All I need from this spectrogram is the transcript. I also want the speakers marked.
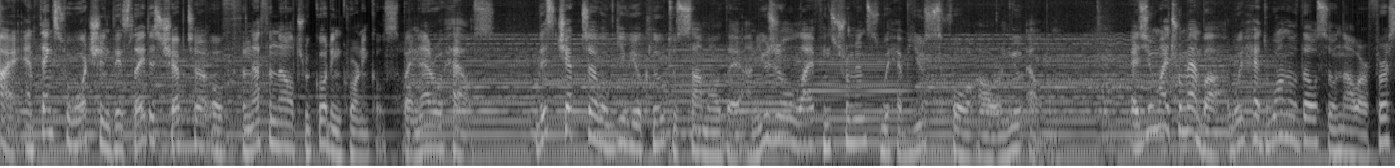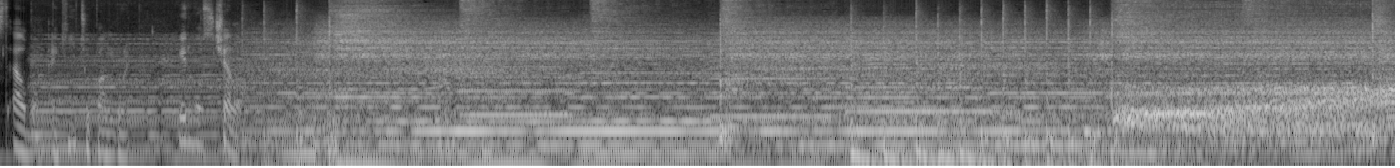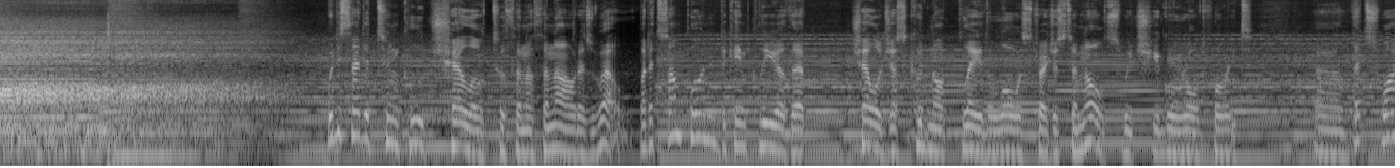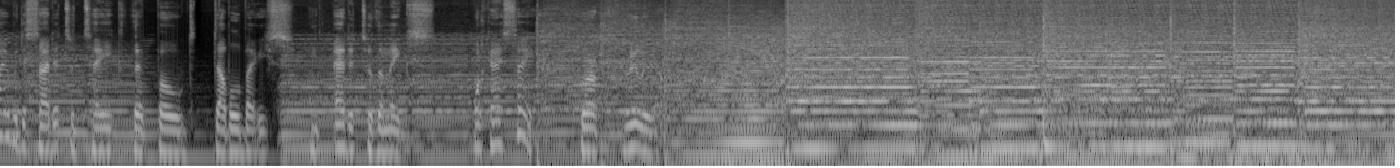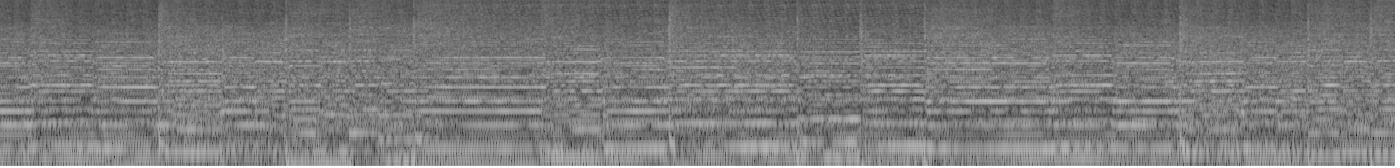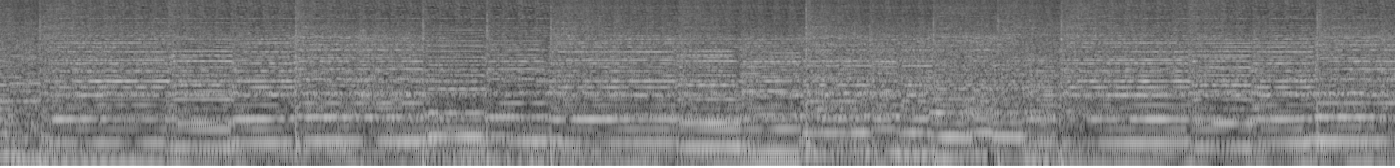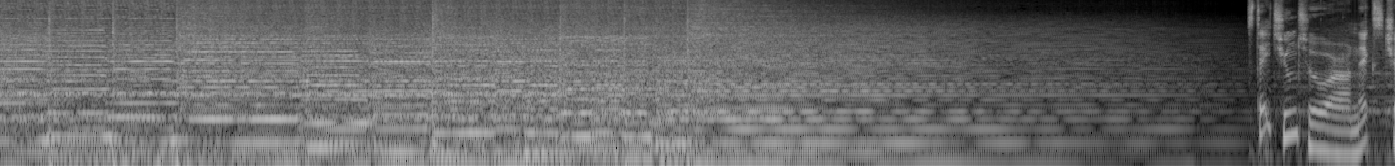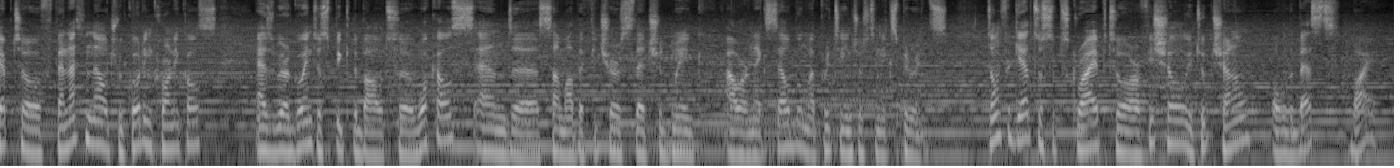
Speaker 1: Hi, and thanks for watching this latest chapter of the Thanathonaut Recording Chronicles by Narrow House. This chapter will give you a clue to some of the unusual live instruments we have used for our new album. As you might remember, we had one of those on our first album, A Key to Panngrieb. It was cello.
Speaker 2: We decided to include cello to Thanathonaut as well, but at some point it became clear that cello just could not play the lowest register notes which Igor wrote for it. Uh, that's why we decided to take the bowed double bass and add it to the mix. What can I say? Worked really well.
Speaker 1: Stay tuned to our next chapter of the Thanathonaut Recording Chronicles, as we are going to speak about uh, vocals and uh, some other features that should make our next album a pretty interesting experience. Don't forget to subscribe to our official YouTube channel. All the best, bye!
